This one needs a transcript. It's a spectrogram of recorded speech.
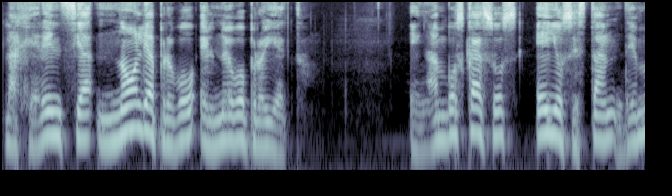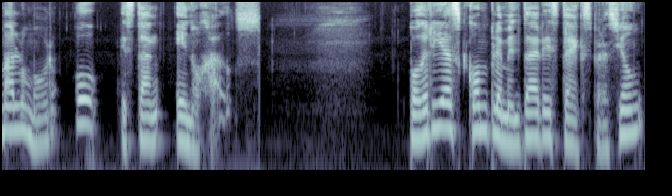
la gerencia no le aprobó el nuevo proyecto. En ambos casos, ellos están de mal humor o están enojados. Podrías complementar esta expresión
